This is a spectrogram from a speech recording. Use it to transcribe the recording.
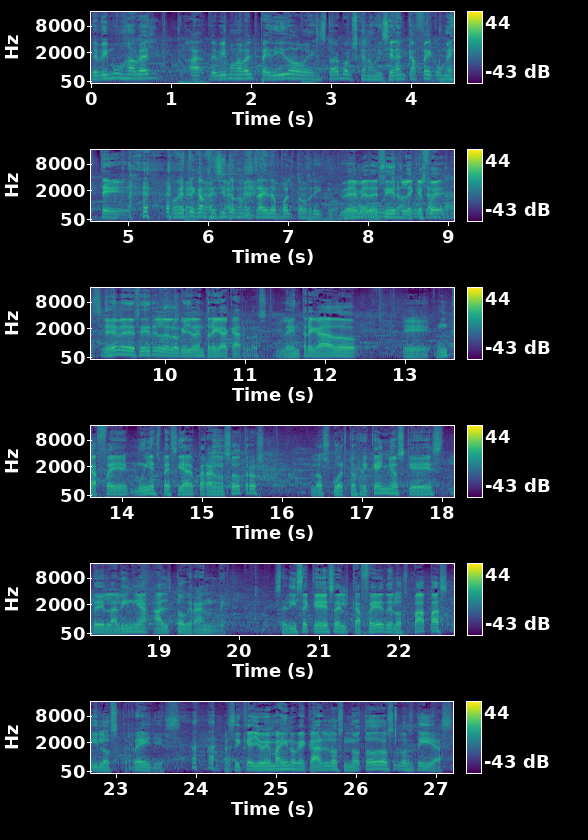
Debimos haber. ah, Debimos haber pedido en Starbucks que nos hicieran café con este con este cafecito que me trae de Puerto Rico. Déjeme Muchas, decirle que fue, gracias. déjeme decirle lo que yo le entregué a Carlos. Le he entregado eh, un café muy especial para nosotros, los puertorriqueños, que es de la línea Alto Grande. Se dice que es el café de los papas y los reyes. Así que yo me imagino que Carlos no todos los días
